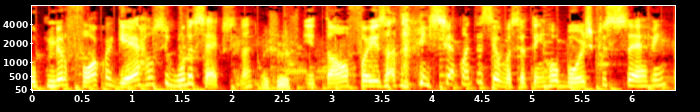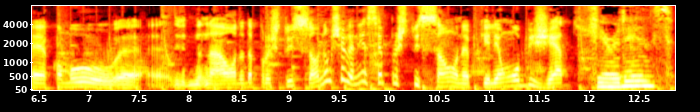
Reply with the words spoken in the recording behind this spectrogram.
o primeiro foco é guerra, o segundo é sexo, né? É justo. Então foi exatamente isso que aconteceu. Você tem robôs que servem é, como é, é, na onda da prostituição. Não chega nem a ser prostituição, né? Porque ele é um objeto. Here it is.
